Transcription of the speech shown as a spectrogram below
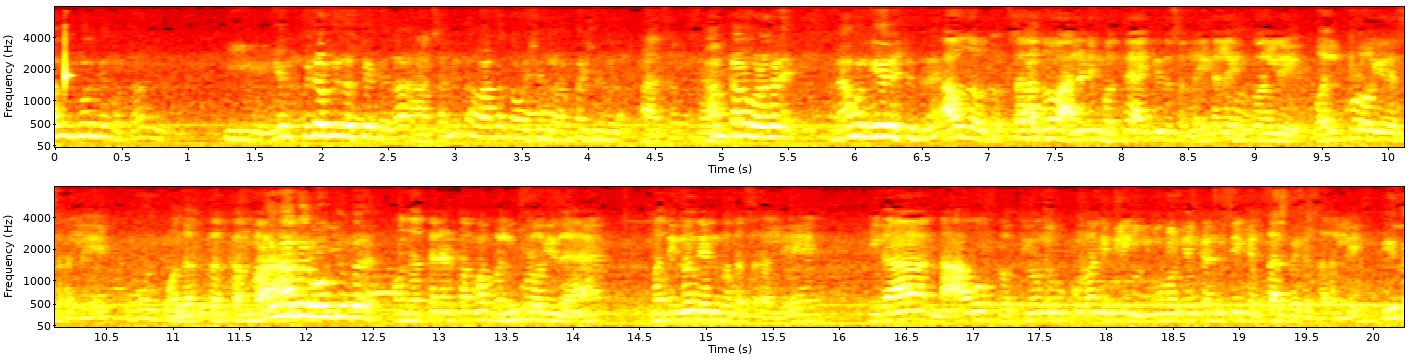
ಅದು ಮತ್ತೆ ಈ ಏನು ಪಿ ಡಬ್ಲ್ಯೂ ರಸ್ತೆ ಇದೆಯಲ್ಲ. ಅಲ್ಲಿ ನಾವು ಹಾಕಕ್ಕೆ ಅವಶ್ಯ ಇಲ್ಲ ಅವಕಾಶ ಇಲ್ಲ. ರಾಮಠಾಣ ಒಳಗಡೆ ನಾವು ನೀರ್ ಎಷ್ಟಿದ್ರೆ? ಹೌದೌದು ಸರ್ ಅದು ಆಲ್ರೆಡಿ ಮತ್ತೆ ಹಾಕಿದ್ರು ಸರ್. ಲೈಟ್ ಎಲ್ಲ ಇತ್ತು ಅಲ್ಲಿ. ಬಲ್ಬ್ಗಳು ಹೋಗಿದೆ ಸರ್ ಅಲ್ಲಿ. ಒಂದ್ ಹತ್ತು ಕಂಬ. ಒಂದ್ ಹತ್ತೆರಡು ಕಂಬ ಬಲ್ಬ್ಗಳು ಹೋಗಿದೆ. ಮತ್ತೆ ಇನ್ನೊಂದ್ ಏನ್ ಗೊತ್ತಾ ಸರ್ ಅಲ್ಲಿ? ಈಗ ನಾವು ಪ್ರತಿಯೊಂದು ಕೂಡ ನಿಮ್ಗೆ ಇವಾಗ ಕಲಿಸಿ ಕೆಲಸ ಆಗ್ಬೇಕು ಸರ್ ಅಲ್ಲಿ. ಇಲ್ಲ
